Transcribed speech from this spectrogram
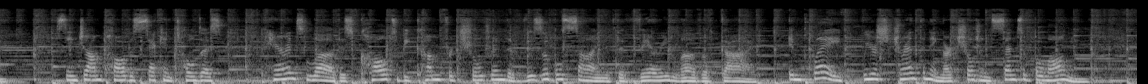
St. John Paul II told us parents' love is called to become for children the visible sign of the very love of God. In play, we are strengthening our children's sense of belonging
